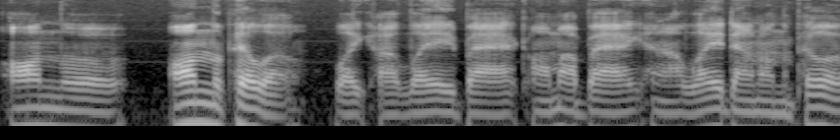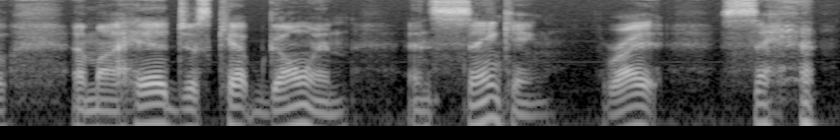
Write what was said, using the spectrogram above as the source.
on the on the pillow like I laid back on my back and I laid down on the pillow and my head just kept going and sinking, right?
